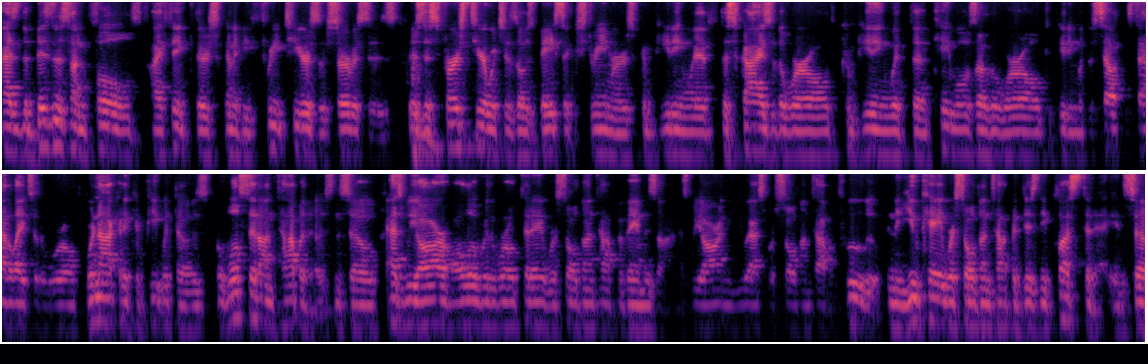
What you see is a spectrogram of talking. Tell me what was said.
as the business unfolds, I think there's going to be three tiers of services. There's this first tier, which is those basic streamers competing with the skies of the world, competing with the cables of the world, competing with the satellites of the world. We're not going to compete with those, but we'll sit on top of those. And so as we are all over the world today, we're sold on top of Amazon. As we are in the US, we're sold on top of Hulu. In the UK, we're sold on top of Disney Plus today. And so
